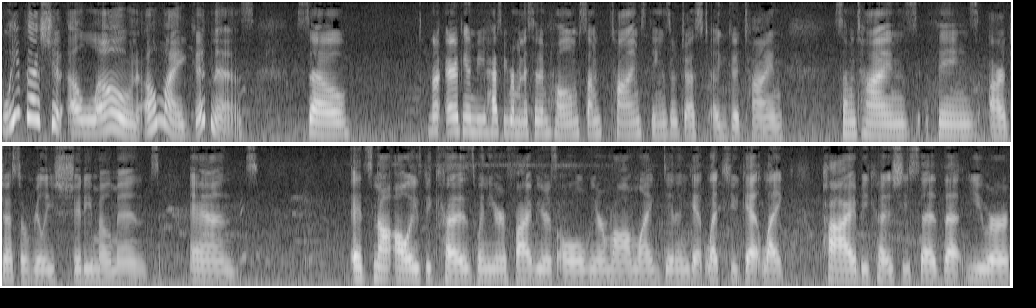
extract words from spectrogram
leave that shit alone. Oh my goodness. So not everything has to be reminiscent of home. Sometimes things are just a good time. Sometimes things are just a really shitty moment and it's not always because when you're five years old your mom like didn't get let you get like pie because she said that you were,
